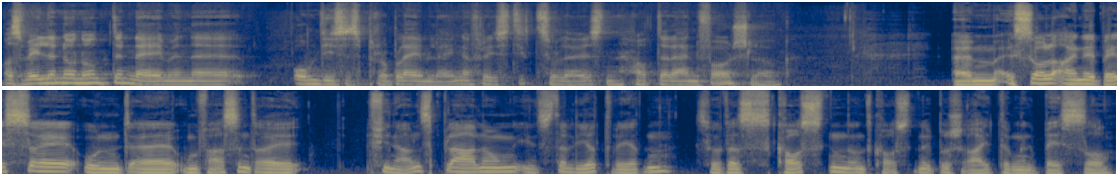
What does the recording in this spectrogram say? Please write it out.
Was will er nun unternehmen? Äh, um dieses Problem längerfristig zu lösen? Hat er einen Vorschlag? Ähm, es soll eine bessere und äh, umfassendere Finanzplanung installiert werden, sodass Kosten und Kostenüberschreitungen besser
